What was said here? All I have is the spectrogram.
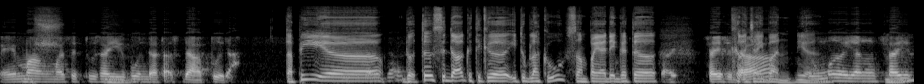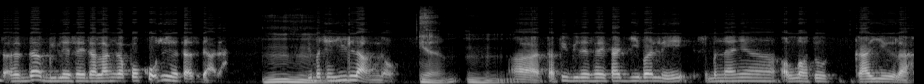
Memang Ush. masa tu saya hmm. pun dah tak sedar apa dah. Tapi uh, doktor sedar ketika itu berlaku sampai ada yang kata saya, sedar. Keajaiban. Ya. Cuma yang saya hmm. tak sedar bila saya dah langgar pokok tu saya tak sedar dah. Hmm. Dia macam hilang tau. Ya. Hmm. Ha, tapi bila saya kaji balik sebenarnya Allah tu kaya lah.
